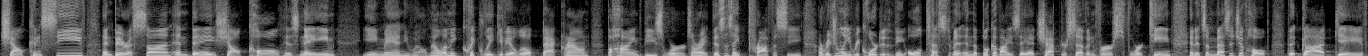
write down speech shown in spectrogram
shall conceive and bear a son, and they shall call his name Emmanuel. Now, let me quickly give you a little background behind these words, all right? This is a prophecy originally recorded in the Old Testament in the book of Isaiah, chapter 7, verse 14. And it's a message of hope that God gave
